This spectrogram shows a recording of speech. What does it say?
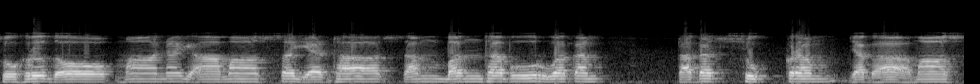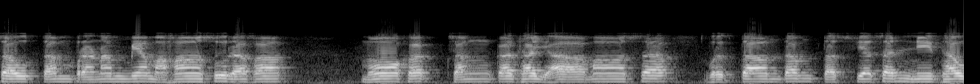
सुहृदो मानयामास यथा सम्बन्धपूर्वकम् ततः शुक्रं जगामासौ तं प्रणम्य महासुरः। मोहसङ्कथयामास वृत्तान्तं तस्य सन्निधौ।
